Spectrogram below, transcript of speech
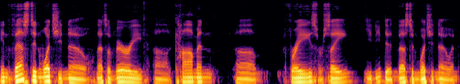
Invest in what you know. That's a very uh, common um, phrase or saying. You need to invest in what you know, and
